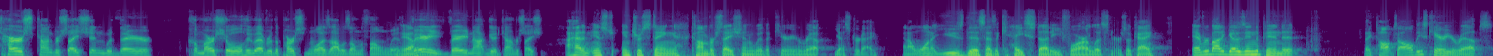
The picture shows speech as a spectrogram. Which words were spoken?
terse conversation with their commercial, whoever the person was I was on the phone with. Yeah. Very, very not good conversation. I had an inst- interesting conversation with a carrier rep yesterday, and I want to use this as a case study for our listeners. Okay. Everybody goes independent. They talk to all these carrier reps,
